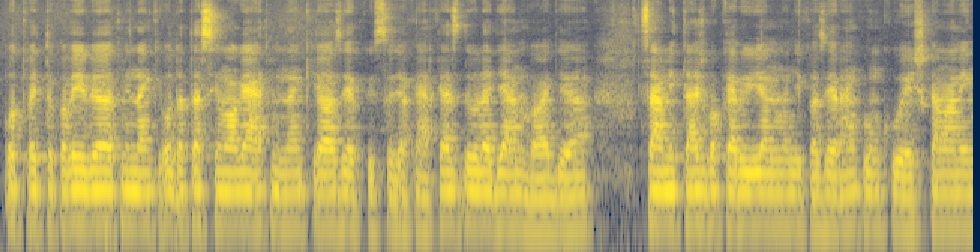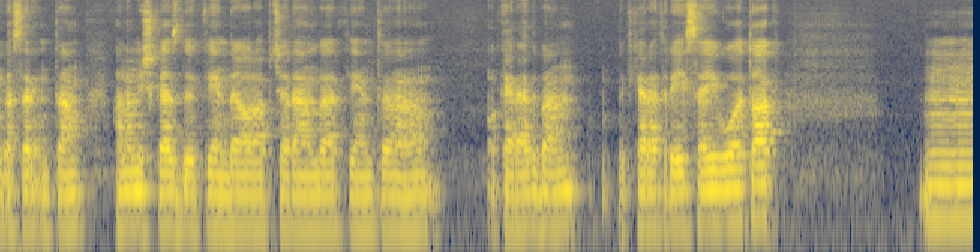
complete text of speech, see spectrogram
ott vagytok a VB előtt, mindenki oda teszi magát, mindenki azért küzd, hogy akár kezdő legyen, vagy számításba kerüljön, mondjuk azért Enkunku és Kamavinga szerintem, ha nem is kezdőként, de alapcseremberként a keretben, vagy keret részei voltak. Mm,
